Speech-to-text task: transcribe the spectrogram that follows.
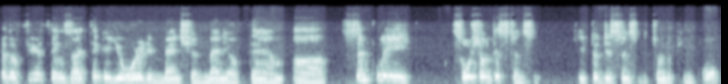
There are a few things I think you already mentioned, many of them. Uh, simply social distancing, keep the distance between the people,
